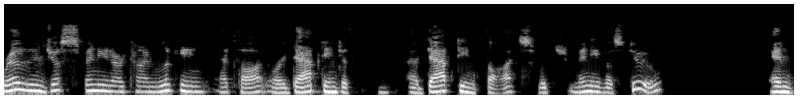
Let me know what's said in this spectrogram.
rather than just spending our time looking at thought or adapting to adapting thoughts, which many of us do, and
